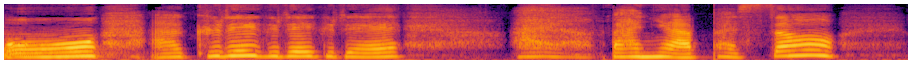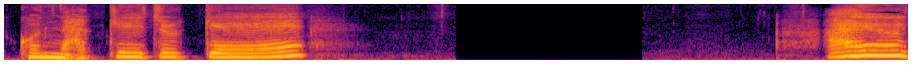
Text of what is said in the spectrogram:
어, 아, 그래, 그래, 그래. 아휴, 많이 아팠어? 곧 낫게 해줄게. 아유,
